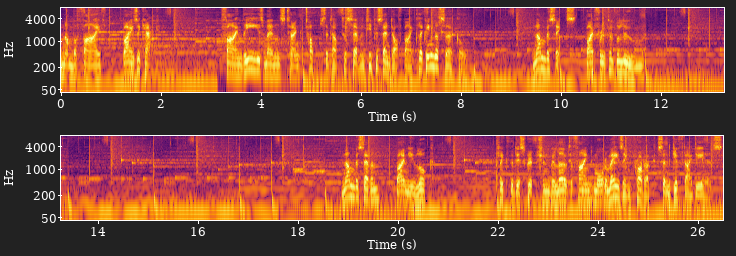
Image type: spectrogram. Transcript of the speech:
Number 5, by Zicac. Find these men's tank tops at up to 70% off by clicking the circle. Number 6, by Fruit of the Loom. Number 7, by New Look. Click the description below to find more amazing products and gift ideas.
